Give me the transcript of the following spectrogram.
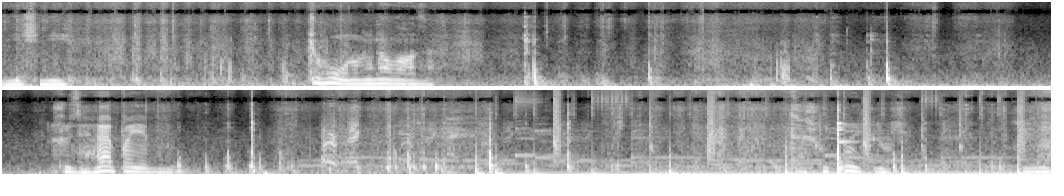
Нічні. Чого воно не налазить? Щось гепає. Це ж хоч той ключ. Два.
